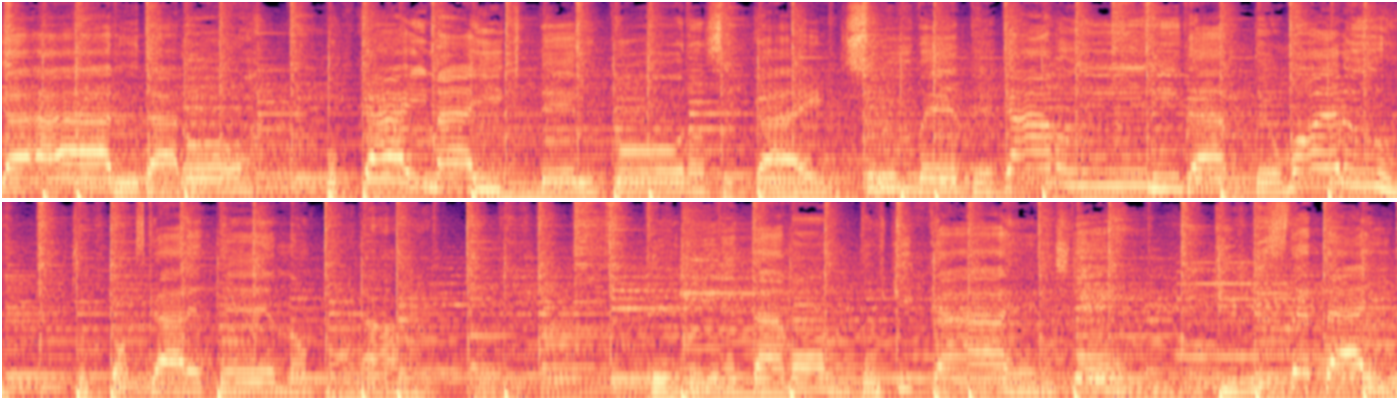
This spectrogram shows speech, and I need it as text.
があるだろう僕が今生きてるこの世界に全てが無意味だって思える。ちょっと疲れてんのかな。手に入れたもんと引き換えにして切り捨てたい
